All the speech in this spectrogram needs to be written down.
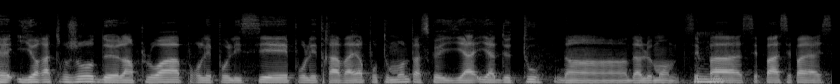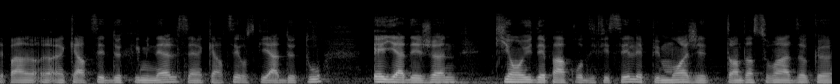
Euh, il y aura toujours de l'emploi pour les policiers, pour les travailleurs, pour tout le monde, parce qu'il y a, il y a de tout dans, dans le monde. C'est n'est mhm. pas, c'est pas, c'est pas, c'est pas un, quartier de criminels, c'est un quartier où il y a de tout. Et il y a des jeunes qui ont eu des parcours difficiles. Et puis moi, j'ai tendance souvent à dire que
